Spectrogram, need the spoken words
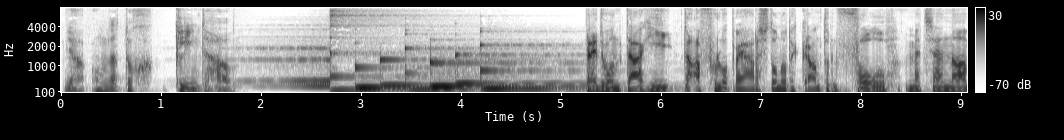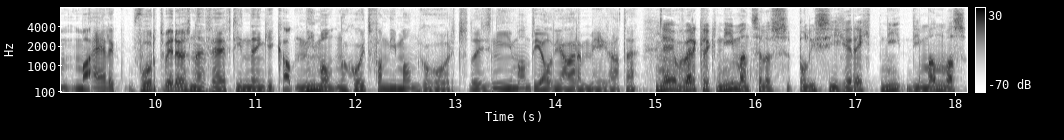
ja, om dat toch clean te houden. Redouan Taghi, de afgelopen jaren stonden de kranten vol met zijn naam. Maar eigenlijk voor 2015, denk ik, had niemand nog ooit van die man gehoord. Dat is niet iemand die al jaren meegaat. Hè? Nee, werkelijk niemand. Zelfs politie, gerecht niet. Die man was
